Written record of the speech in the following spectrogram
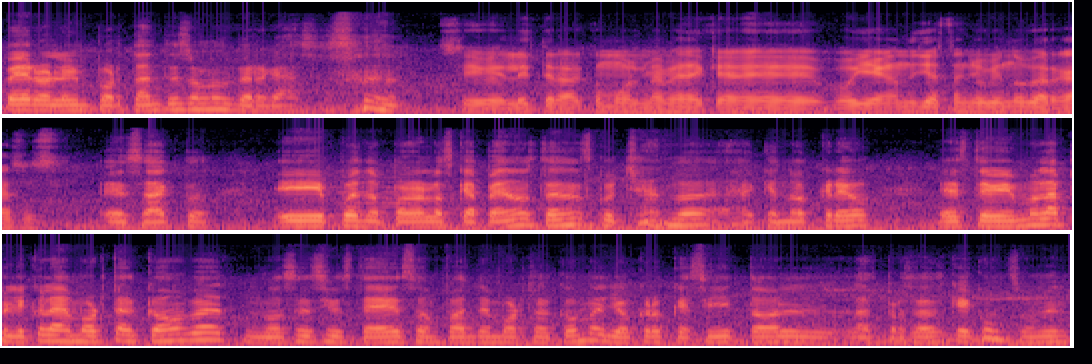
Pero lo importante son los vergazos. Sí, es literal como el meme de que voy llegando y ya están lloviendo vergazos. Exacto. Y bueno, para los que apenas están escuchando, que no creo, este vimos la película de Mortal Kombat. No sé si ustedes son fan de Mortal Kombat. Yo creo que sí. Todas las personas que consumen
